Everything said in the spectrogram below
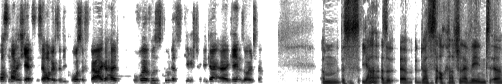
was mache ich jetzt? Ist ja häufig so die große Frage halt. Woher wusstest du, dass es die Richtung äh, gehen sollte? Ähm, das ist, ja, also äh, du hast es auch gerade schon erwähnt, äh,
